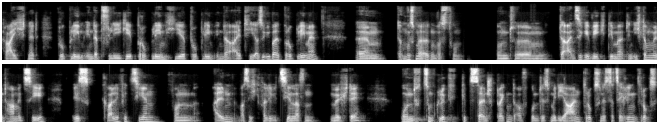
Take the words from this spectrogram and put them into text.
reicht nicht. Problem in der Pflege, Problem hier, Problem in der IT, also überall Probleme. Ähm, da muss man irgendwas tun. Und ähm, der einzige Weg, den, man, den ich da momentan mit sehe, ist qualifizieren von allem, was ich qualifizieren lassen möchte, und zum Glück gibt es da entsprechend aufgrund des medialen Drucks und des tatsächlichen Drucks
